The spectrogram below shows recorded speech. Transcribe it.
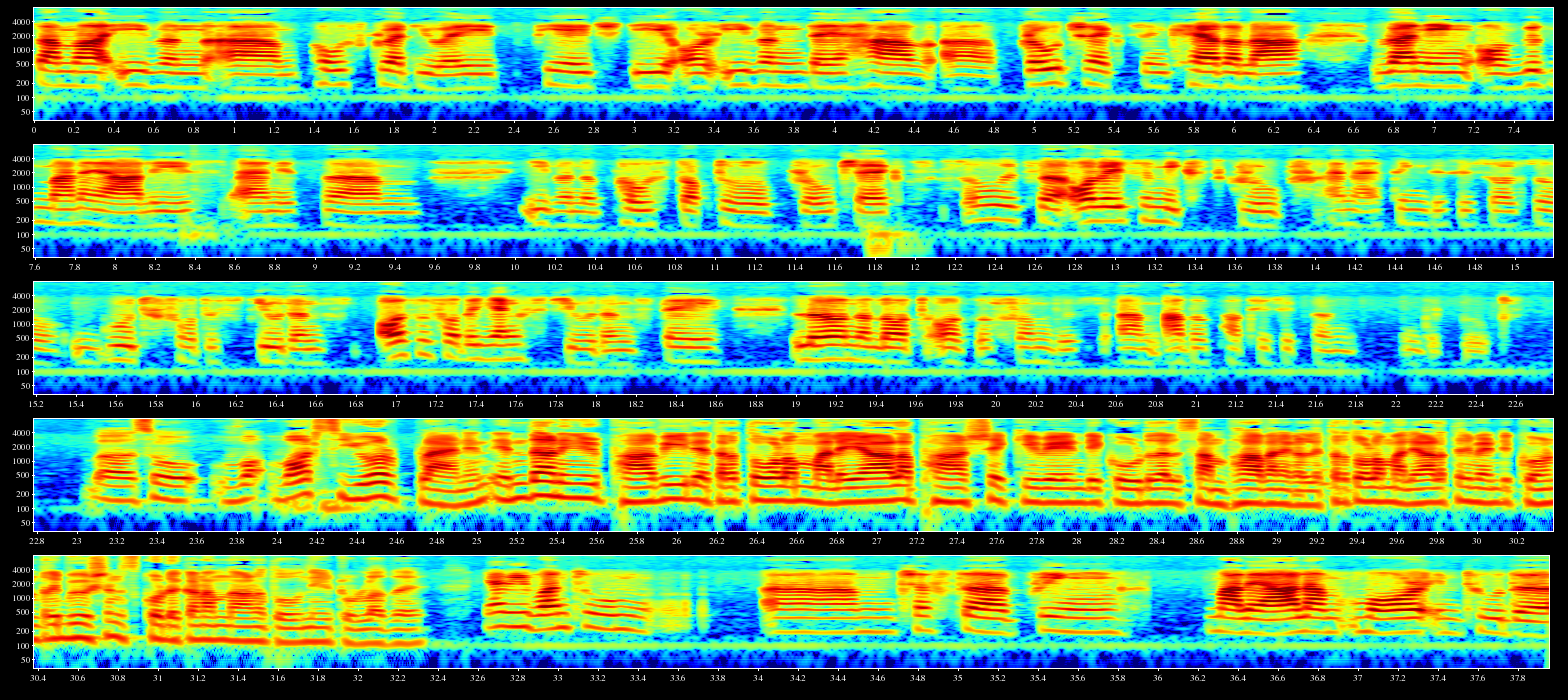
some are even um, postgraduates, PhD, or even they have uh, projects in Kerala running or with Malayalis, and it's um, even a postdoctoral project. So it's uh, always a mixed group, and I think this is also good for the students, also for the young students. They learn a lot also from this um, other participants in the groups. So what's your plan എന്താണ് ഇനി ഭാവിയിൽ എത്രത്തോളം മലയാള ഭാഷയ്ക്ക് വേണ്ടി കൂടുതൽ സംഭാവനകൾ എത്രത്തോളം മലയാളത്തിന് വേണ്ടി കോൺട്രിബ്യൂഷൻസ് കൊടുക്കണം എന്നാണ് തോന്നിയിട്ടുള്ളത് Yeah, we want to um, just uh, bring Malayalam more into the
